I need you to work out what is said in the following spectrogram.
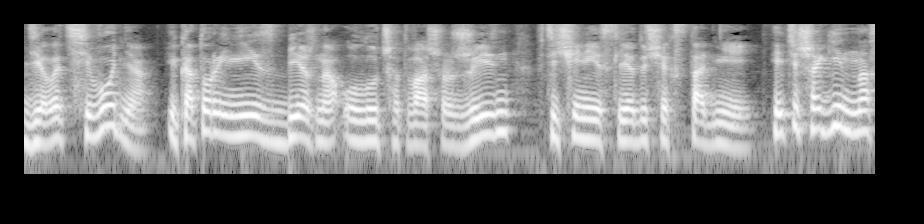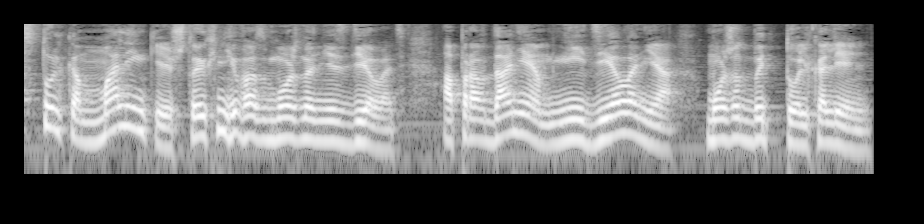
делать сегодня и которые неизбежно улучшат вашу жизнь в течение следующих 100 дней. Эти шаги настолько маленькие, что их невозможно не сделать. Оправданием неделания может быть только лень.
